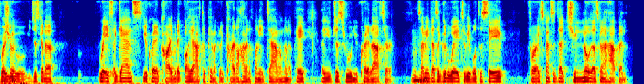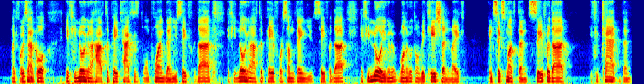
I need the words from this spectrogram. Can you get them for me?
where sure. you you're just gonna race against your credit card. You're like, oh yeah, I have to pay my credit card. I don't have enough money. Damn, I'm gonna pay. Then you just ruin your credit after. So I mm-hmm. mean, that's a good way to be able to save for expenses that you know that's gonna happen. Like for example, if you know you're gonna have to pay taxes at one point, then you save for that. If you know you're gonna have to pay for something, you save for that. If you know you're gonna want to go to a vacation like in six months, then save for that. If you can't, then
